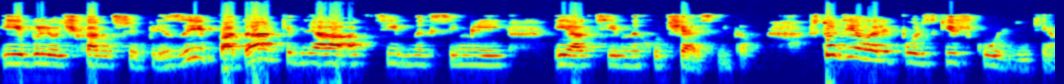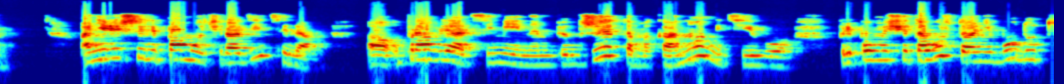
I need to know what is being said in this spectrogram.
И были очень хорошие призы, подарки для активных семей и активных участников. Что делали польские школьники? Они решили помочь родителям управлять семейным бюджетом, экономить его при помощи того, что они будут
